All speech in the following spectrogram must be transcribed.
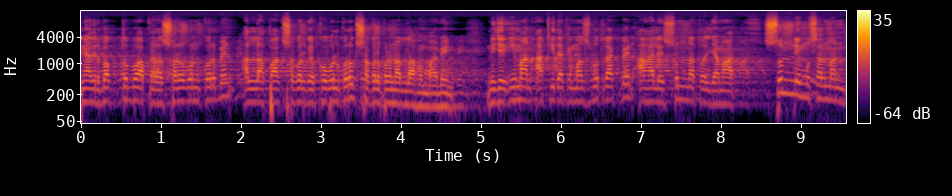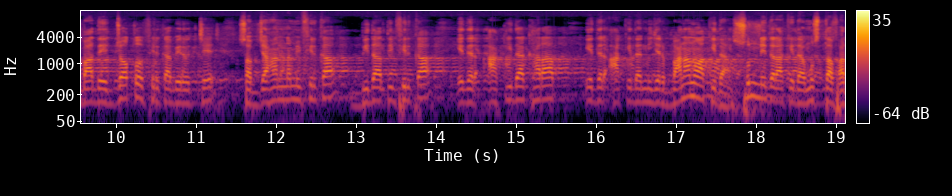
ইনাদের বক্তব্য আপনারা শ্রবণ করবেন। আল্লাহ পাক সকলকে কবুল করুক, সকল পড়ুন আল্লাহ আমিন। নিজের ইমান আকিদাকে মজবুত রাখবেন, আহলে সুন্নাতল জামাত। সুন্নি মুসলমান বাদে যত ফিরকা বেরোচ্ছে, সব জাহান্নামি ফিরকা, বিদাতি ফিরকা, এদের আকিদা খারাপ, এদের আকিদা নিজের বানানো আকিদা, সুন্নিদের আকিদা, মুস্তাফার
